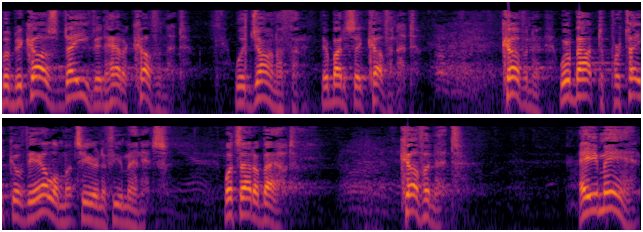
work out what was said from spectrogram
But because David had a covenant with Jonathan, everybody say covenant. Covenant. We're about to partake of the elements here in a few minutes. What's that about? Covenant. Amen.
